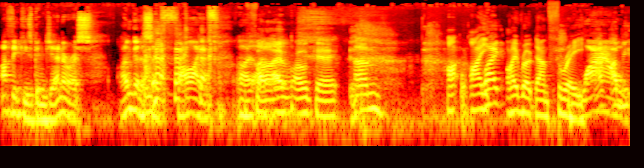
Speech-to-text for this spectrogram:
I think he's been generous. I'm going to say five. I- I- Five. Okay. Um, I, I, Like- I wrote down three. wow. I, I mean,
